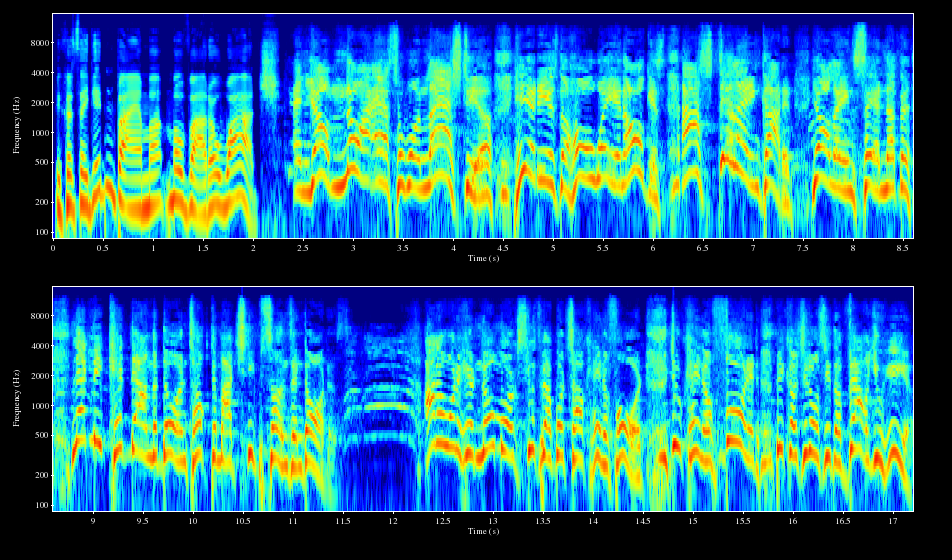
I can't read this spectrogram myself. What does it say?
because they didn't buy him a Movado watch. And y'all know I asked for one last year. Here it is the whole way in August. I still ain't got it. Y'all ain't saying nothing. Let me kick down the door and talk to my cheap sons and daughters. I don't want to hear no more excuses about what y'all can't afford. You can't afford it because you don't see the value here.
